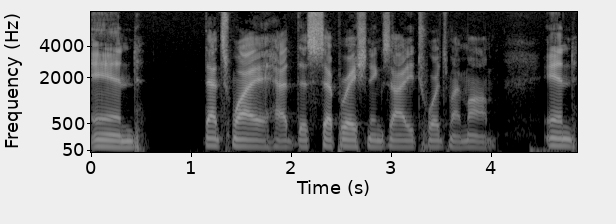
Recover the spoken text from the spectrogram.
And that's why I had this separation anxiety towards my mom. And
